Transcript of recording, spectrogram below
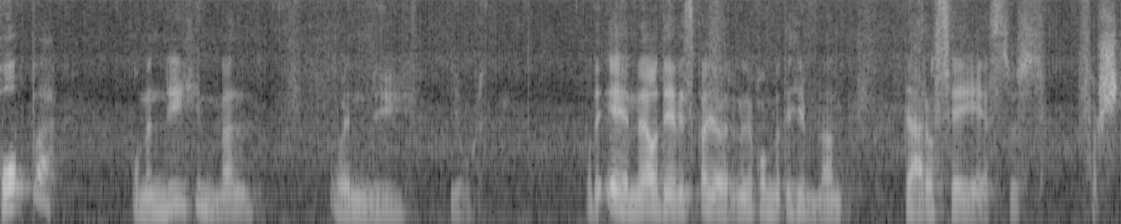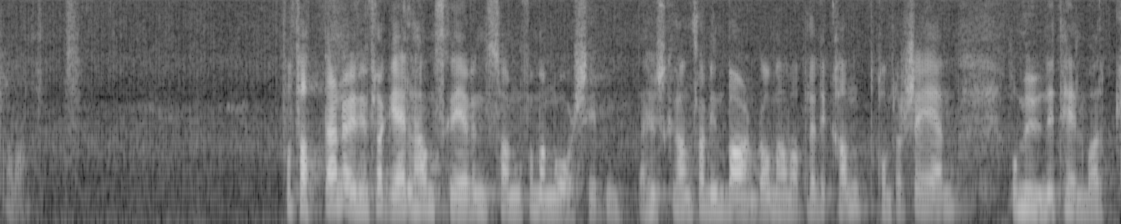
Håpet om en ny himmel og en ny jord. Og Det ene og det vi skal gjøre når vi kommer til himmelen, det er å se Jesus først av alt. Forfatteren Øyvind Fragell han skrev en sang for mange år siden. Jeg husker han fra min barndom. Han var predikant, kom fra Skien kommune i Telemark.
